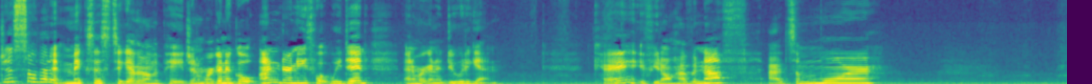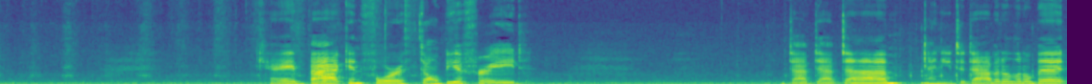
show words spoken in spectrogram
just so that it mixes together on the page. And we're gonna go underneath what we did and we're gonna do it again. Okay, if you don't have enough, add some more. Okay, back and forth, don't be afraid. Dab, dab, dab. I need to dab it a little bit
